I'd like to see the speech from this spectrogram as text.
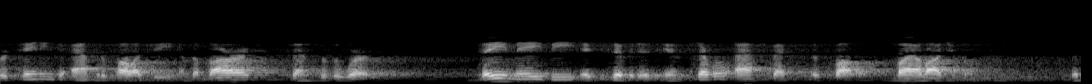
pertaining to anthropology in the large sense of the word. They may be exhibited in several aspects as follows. Biological. The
